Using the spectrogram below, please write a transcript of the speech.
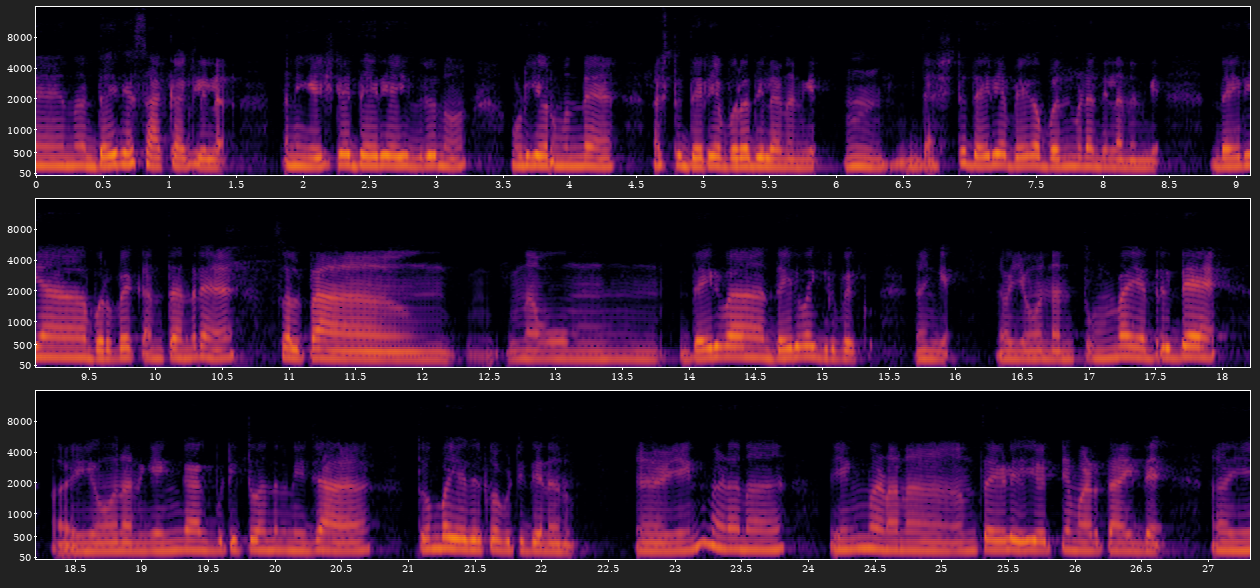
ಏನು ಧೈರ್ಯ ಸಾಕಾಗಲಿಲ್ಲ. ನನಗೆ ಎಷ್ಟೇ ಧೈರ್ಯ ಇದ್ರೂ ಹುಡುಗಿಯವ್ರ ಮುಂದೆ ಅಷ್ಟು ಧೈರ್ಯ ಬರೋದಿಲ್ಲ ನನಗೆ. ಹ್ಞೂ ಅಷ್ಟು ಧೈರ್ಯ ಬೇಗ ಬಂದ್ಬಿಡೋದಿಲ್ಲ ನನಗೆ. ಧೈರ್ಯ ಬರಬೇಕಂತಂದರೆ ಸ್ವಲ್ಪ ನಾವು ಧೈರ್ಯ ಧೈರ್ಯವಾಗಿರಬೇಕು. ನನಗೆ ಅಯ್ಯೋ, ನಾನು ತುಂಬ ಹೆದ್ರಿದ್ದೆ. ಅಯ್ಯೋ, ನನಗೆ ಹೆಂಗಾಗ್ಬಿಟ್ಟಿತ್ತು ಅಂದರೆ ನಿಜ, ತುಂಬ ಹೆದರ್ಕೊಬಿಟ್ಟಿದ್ದೆ ನಾನು. ಏನು ಮಾಡೋಣ, ಹೆಂಗೆ ಮಾಡೋಣ ಅಂತ ಹೇಳಿ ಯೋಚನೆ ಮಾಡ್ತಾ ಇದ್ದೆ. ಏ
